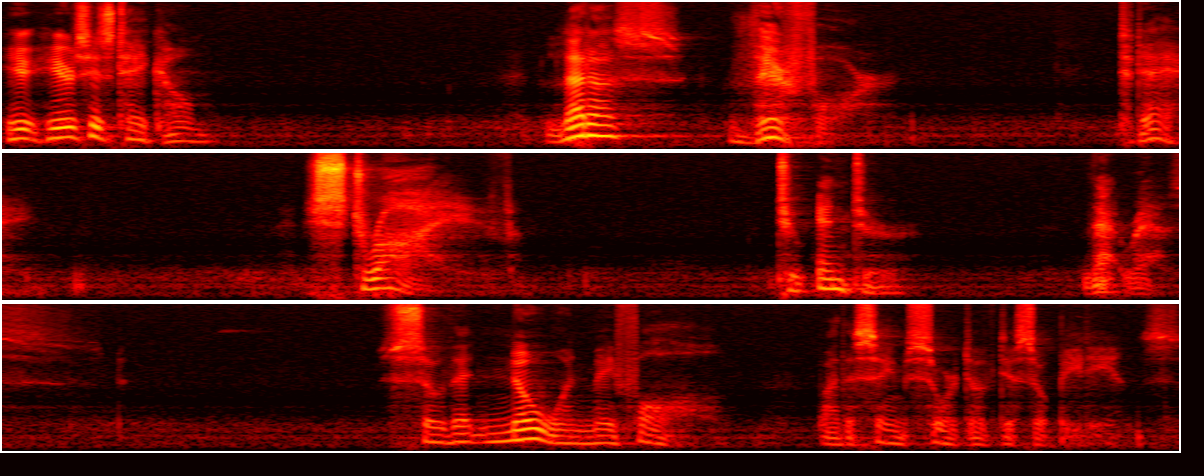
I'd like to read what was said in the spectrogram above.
here, here's his take home. Let us, therefore, today strive to enter that rest so that no one may fall by the same sort of disobedience.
